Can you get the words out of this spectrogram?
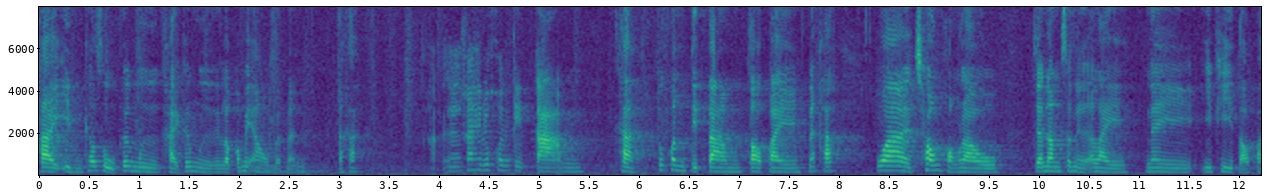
ทายอินเข้าสู่เครื่องมือขายเครื่องมือเราก็ไม่เอาแบบนั้นนะคะค่ะงั้นก็ให้ทุกคนติดตาม ค่ะ ทุกคนติดตามต่อไปนะคะ ว่าช่องของเราจะนำเสนออะไรใน EP ต่อไป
